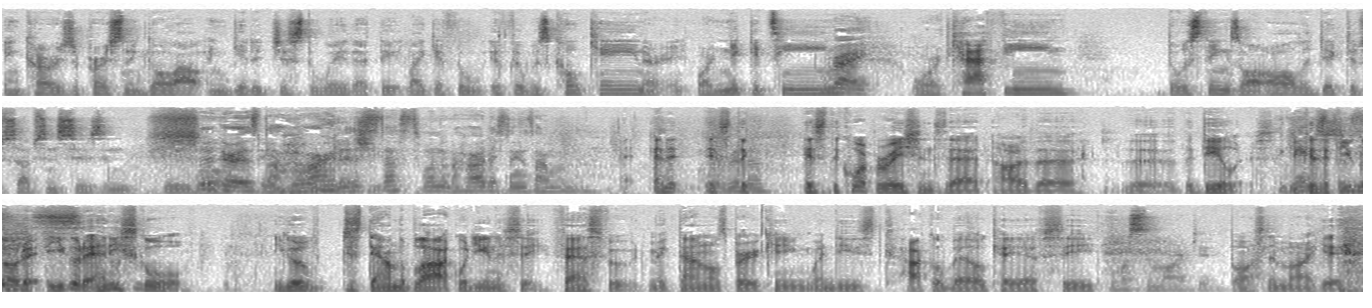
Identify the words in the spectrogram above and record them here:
encourage the person to go out and get it just the way that they like. If it, if it was cocaine or or nicotine, Right. or caffeine, those things are all addictive substances, and they Sugar will, is they the will hardest. That's one of the hardest things I want to. and it, it's the it's the corporations that are the the, the dealers. The because if you go yes. to you go to any school, you go just down the block, what are you going to see? Fast food: McDonald's, Burger King, Wendy's, Taco Bell, KFC, Boston Market. Boston Market.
